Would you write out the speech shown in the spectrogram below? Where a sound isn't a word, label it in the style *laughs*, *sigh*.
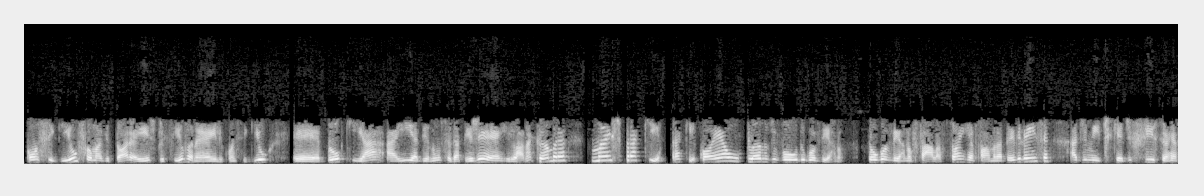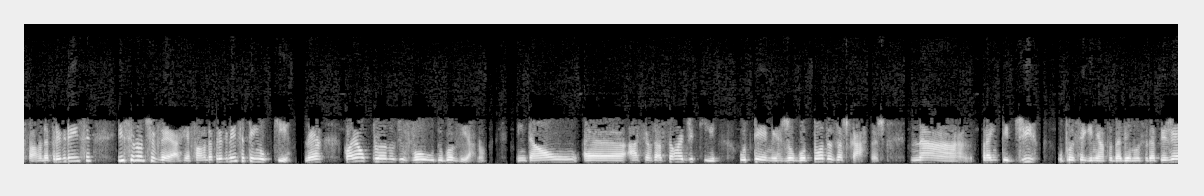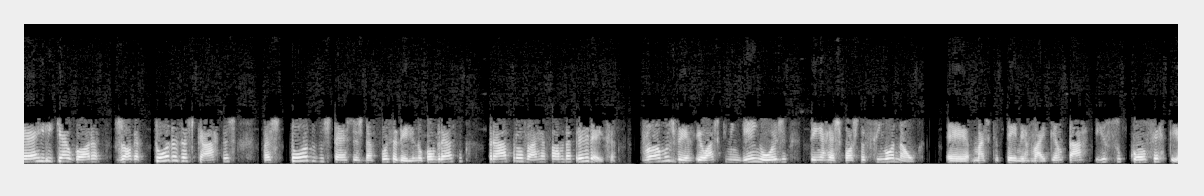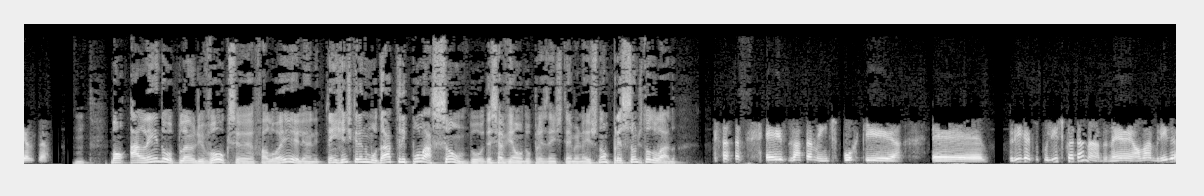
Conseguiu, foi uma vitória expressiva, né? Ele conseguiu é, bloquear aí a denúncia da PGR lá na Câmara, mas para quê? Para quê? Qual é o plano de voo do governo? Então, o governo fala só em reforma da Previdência, admite que é difícil a reforma da Previdência, e se não tiver a reforma da Previdência, tem o quê? Né? Qual é o plano de voo do governo? Então, é, a sensação é de que o Temer jogou todas as cartas para impedir o prosseguimento da denúncia da PGR e que agora joga todas as cartas, faz todos os testes da força dele no Congresso para aprovar a reforma da Previdência. Vamos ver. Eu acho que ninguém hoje tem a resposta sim ou não. É, mas que o Temer vai tentar, isso com certeza. Hum. Bom, além do plano de voo que você falou aí, Eliane, tem gente querendo mudar a tripulação do, desse avião do presidente Temer, não é isso? Não? Pressão de todo lado. *laughs* Exatamente, porque é, briga de político é danado, né? É uma briga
